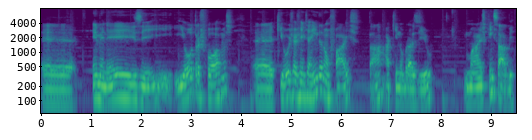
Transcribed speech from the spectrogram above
é, M&As e, e outras formas é, que hoje a gente ainda não faz, tá? Aqui no Brasil, mas quem sabe,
